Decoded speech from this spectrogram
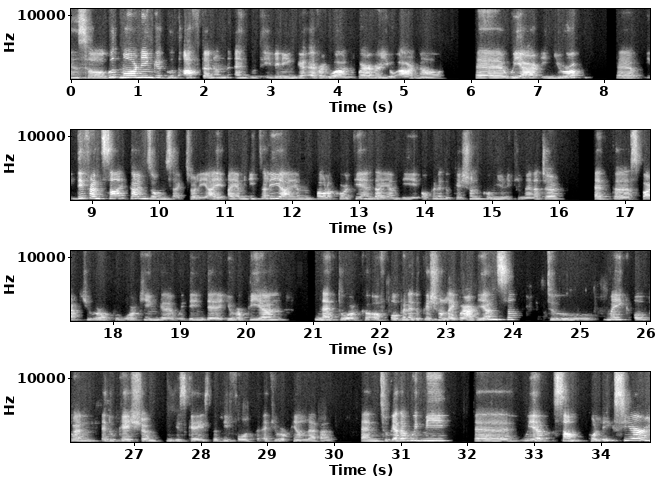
And so good morning, good afternoon, and good evening, everyone, wherever you are now. Uh, we are in Europe, uh, different time zones, actually. I, I, am in Italy, I am Paola Corti, and I am the Open Education Community Manager at uh, SPARC Europe, working uh, within the European network of open education librarians to make open education, in this case, the default at European level. And together with me, uh, we have some colleagues here.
